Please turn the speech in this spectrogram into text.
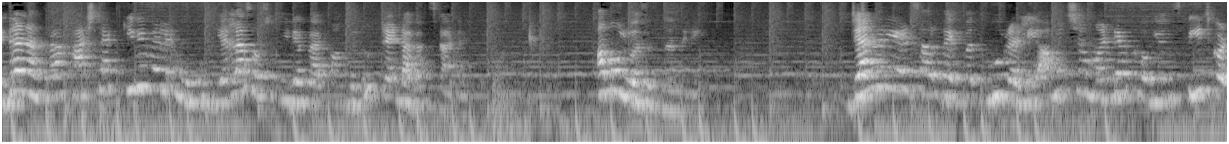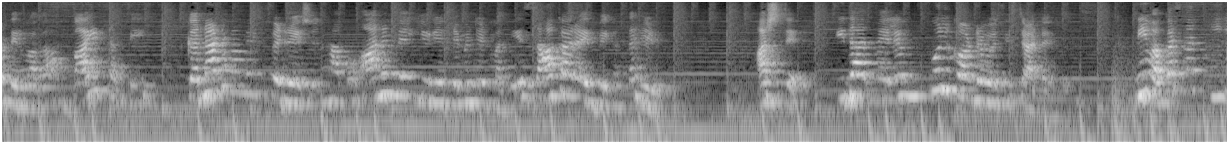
ಇದರ ನಂತರ ಹ್ಯಾಶ್ ಕಿವಿ ಮೇಲೆ ಹೂ ಎಲ್ಲಾ ಸೋಷಿಯಲ್ ಮೀಡಿಯಾ ಪ್ಲಾಟ್ಫಾರ್ಮ್ ಅಲ್ಲೂ ಟ್ರೆಂಡ್ ಆಗಕ್ ಸ್ಟಾರ್ಟ್ ಆಯ್ತು. ಅಮೂಲ್ ವರ್ಸಸ್ ನಂದಿನಿ. ಜನವರಿ ಎರಡ್ ಸಾವಿರದ ಇಪ್ಪತ್ತ್ ಮೂರರಲ್ಲಿ ಅಮಿತ್ ಶಾ ಮಂಡ್ಯಕ್ಕೆ ಹೋಗಿ ಒಂದು ಸ್ಪೀಚ್ ಕೊಡ್ತಿರುವಾಗ ಬಾಯಿ ತಪ್ಪಿ ಕರ್ನಾಟಕ ಮಿಲ್ಕ್ ಫೆಡರೇಷನ್ ಹಾಗೂ ಆನಂದ್ ಮಿಲ್ಕ್ ಯೂನಿಯನ್ ಲಿಮಿಟೆಡ್ ಮಧ್ಯೆ ಸಹಕಾರ ಇರ್ಬೇಕಂತ ಹೇಳಿದ್ರು. ಅಷ್ಟೇ, ಇದಾದ್ಮೇಲೆ ಒಂದು ಫುಲ್ ಕಾಂಟ್ರವರ್ಸಿ ಸ್ಟಾರ್ಟ್ ಆಯ್ತು. ನೀವು ಅಕಸ್ಮಾತ್ ಈಗ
